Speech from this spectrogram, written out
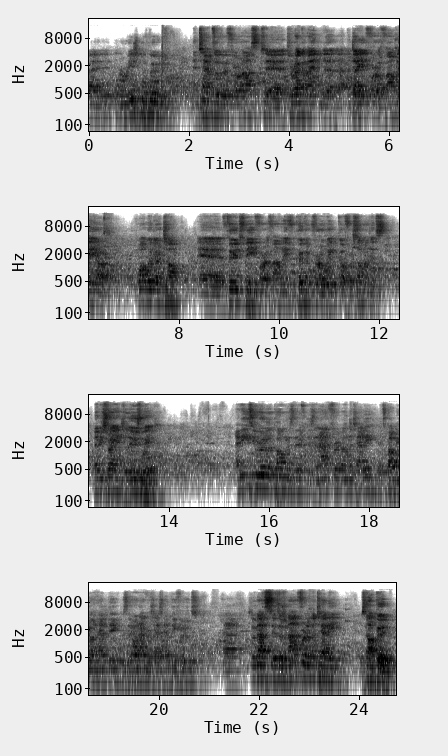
uh, in relation to food, in terms of if you're asked to, to recommend a, a diet for a family, or what would your top uh, foods be for a family for cooking for a week, or for someone that's maybe trying to lose weight? An easy rule of thumb is that if there's an advert on the telly, it's probably unhealthy because they don't advertise healthy foods. Uh, so that's if there's an advert on the telly, it's not good.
